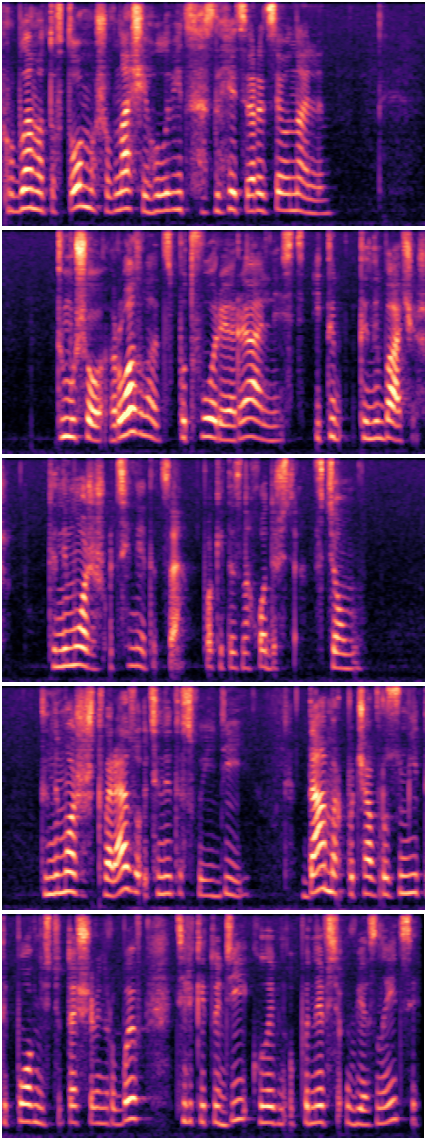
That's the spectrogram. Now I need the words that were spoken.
проблема то в тому, що в нашій голові це здається раціональним. Тому що розлад спотворює реальність, і ти, ти не бачиш, ти не можеш оцінити це, поки ти знаходишся в цьому. Ти не можеш тверезо оцінити свої дії. Дамер почав розуміти повністю те, що він робив, тільки тоді, коли він опинився у в'язниці,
